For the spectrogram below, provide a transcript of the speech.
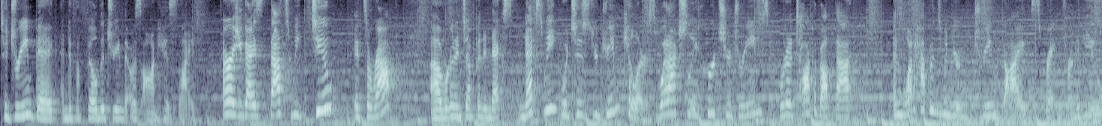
to dream big and to fulfill the dream that was on his life. All right, you guys, that's week two. It's a wrap. Uh, we're going to jump into next next week, which is your dream killers. What actually hurts your dreams? We're going to talk about that. And what happens when your dream dies right in front of you?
